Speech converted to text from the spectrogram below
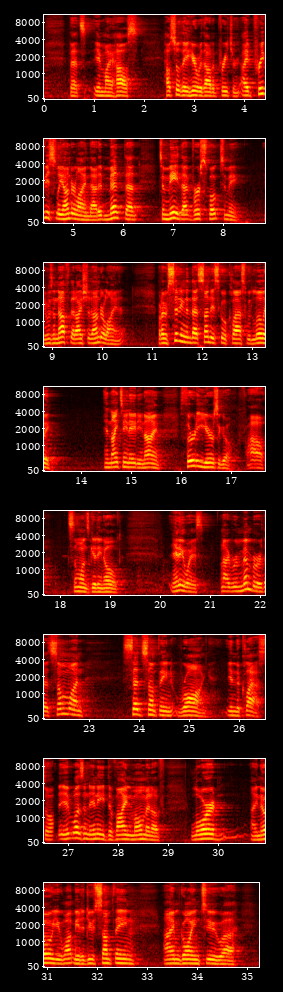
that's in my house. How shall they hear without a preacher? I had previously underlined that. It meant that to me, that verse spoke to me. It was enough that I should underline it. But I was sitting in that Sunday school class with Lily in 1989, 30 years ago. Wow, someone's getting old. Anyways, I remember that someone said something wrong in the class. So it wasn't any divine moment of, Lord, I know you want me to do something. I'm going to uh,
